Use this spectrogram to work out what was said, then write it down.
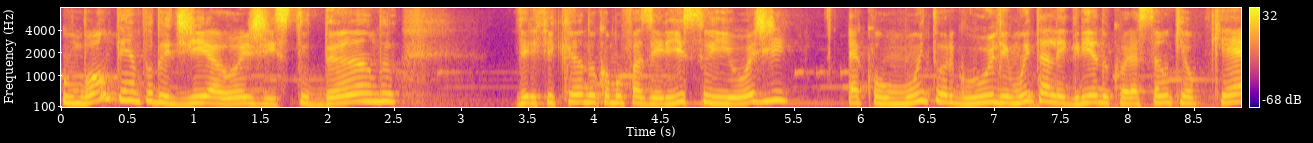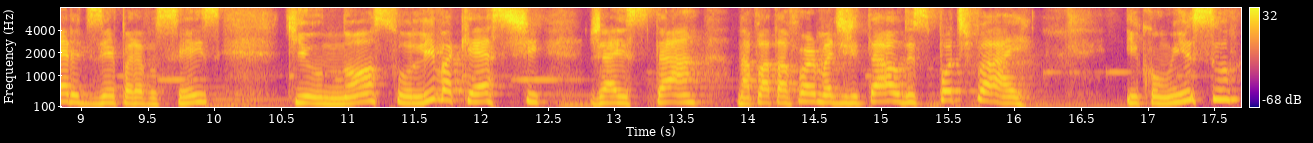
um bom tempo do dia hoje estudando, verificando como fazer isso e hoje é com muito orgulho e muita alegria no coração que eu quero dizer para vocês que o nosso OlivaCast já está na plataforma digital do Spotify. E com isso,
